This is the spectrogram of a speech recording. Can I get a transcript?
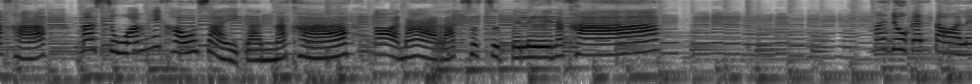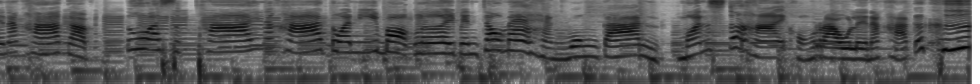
นะคะมาสวมให้เขาใส่กันนะคะ ก็น่ารักสุดๆไปเลยนะคะ มาดูกันต่อเลยนะคะกับตัวสุด นี้บอกเลยเป็นเจ้าแม่แห่งวงการ Monster High ของเราเลยนะคะก็คือ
